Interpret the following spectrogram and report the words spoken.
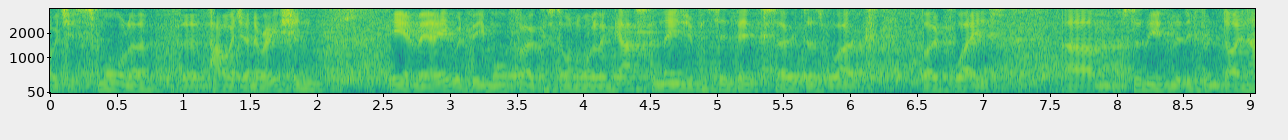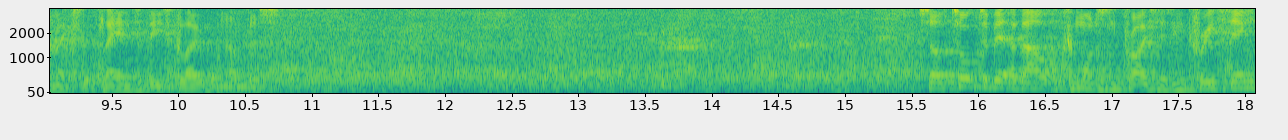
which is smaller for power generation. EMEA would be more focused on oil and gas than Asia Pacific, so it does work both ways. Um, so these are the different dynamics that play into these global numbers. So I've talked a bit about commodity prices increasing.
